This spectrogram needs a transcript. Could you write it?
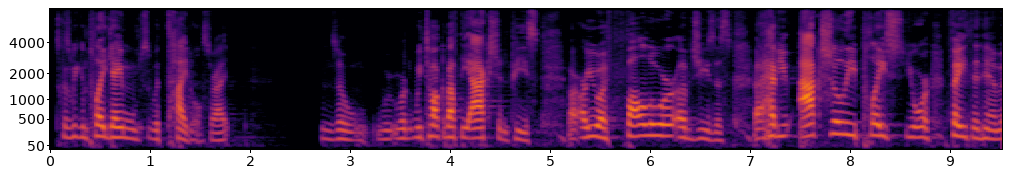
It's because we can play games with titles, right? And so we, we talk about the action piece. Are you a follower of Jesus? Uh, have you actually placed your faith in Him?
